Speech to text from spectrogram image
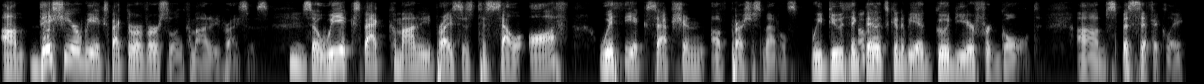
Um, this year, we expect a reversal in commodity prices. Hmm. So we expect commodity prices to sell off with the exception of precious metals. We do think Okay. that it's going to be a good year for gold um, specifically.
